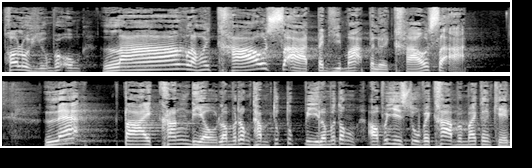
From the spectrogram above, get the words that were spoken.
เพราะโลหิตของพระองค์ ล้างเราให้ขาวสะอาดเป็นหิมะไปเลยขาวสะอาด และ ตายครั้งเดียว เราไม่ต้องทำทุก ๆ ปี เราไม่ต้องเอาพระเยซูไปฆ่าบนไม้กางเขน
